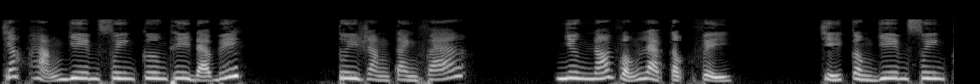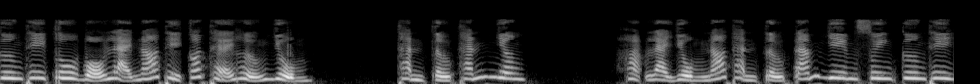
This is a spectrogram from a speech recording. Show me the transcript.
Chắc hẳn Diêm Xuyên Cương Thi đã biết. Tuy rằng tàn phá. Nhưng nó vẫn là tật vị. Chỉ cần Diêm Xuyên Cương Thi tu bổ lại nó thì có thể hưởng dụng. Thành tựu thánh nhân. Hoặc là dùng nó thành tựu tám Diêm Xuyên Cương Thi.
